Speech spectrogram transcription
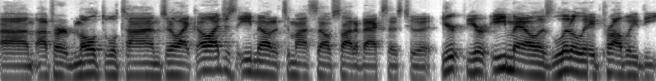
Um, I've heard multiple times they're like, "Oh, I just emailed it to myself, so I have access to it." Your your email is literally probably the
